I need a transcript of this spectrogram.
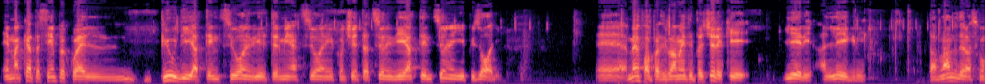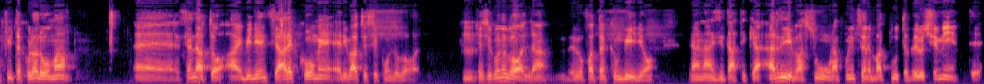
è mancata sempre quel più di attenzione, di determinazione, di concentrazione, di attenzione negli episodi. Eh, a me fa particolarmente piacere che ieri Allegri, parlando della sconfitta con la Roma, eh, si è andato a evidenziare come è arrivato il secondo gol. Mm. Cioè, il secondo gol, avevo fatto anche un video, l'analisi tattica, arriva su una punizione battuta velocemente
